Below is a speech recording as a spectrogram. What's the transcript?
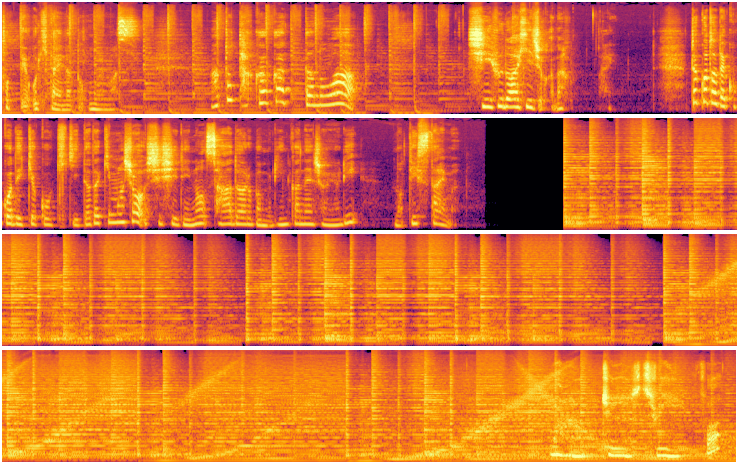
取っておきたいなと思います。あと高かったのはシーフードアヒージョかな。ということでここで一曲お聴きいただきましょう。シシリのサードアルバム「リンカネーション」より「ノティスタイム」。One, two, three, four.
